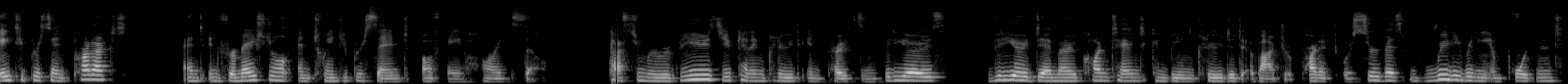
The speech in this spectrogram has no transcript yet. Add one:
80% product and informational, and 20% of a hard sell. Customer reviews you can include in posts and videos. Video demo content can be included about your product or service. Really, really important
